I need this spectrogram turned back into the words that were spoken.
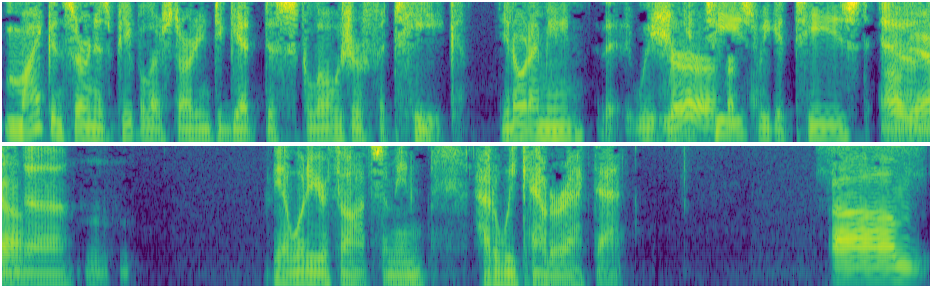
My concern is people are starting to get disclosure fatigue. You know what I mean? We, sure. we get teased, we get teased, and oh, yeah. Uh, yeah. What are your thoughts? I mean, how do we counteract that? Um,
